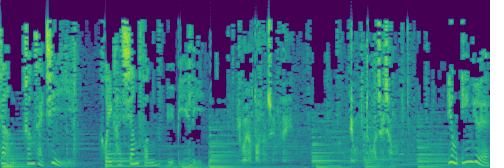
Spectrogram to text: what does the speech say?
像装载记忆，回看相逢与别离。如果有多张船飞，你会唔会同我一齐走？用音乐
